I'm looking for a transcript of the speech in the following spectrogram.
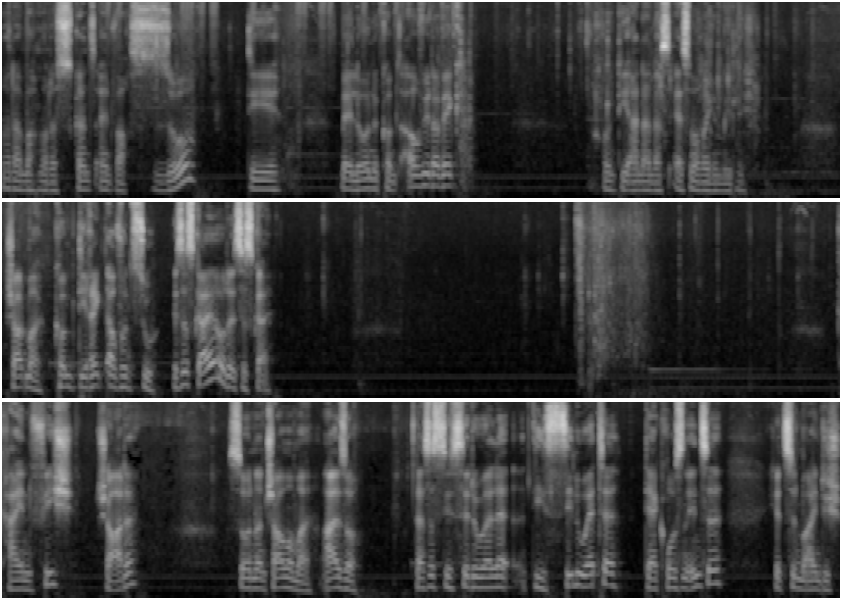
Na, dann machen wir das ganz einfach so. Die Melone kommt auch wieder weg. Und die Ananas essen wir mal gemütlich. Schaut mal, kommt direkt auf uns zu. Ist es geil oder ist es geil? Kein Fisch. Schade. So, und dann schauen wir mal. Also, das ist die Silhouette, die Silhouette der großen Insel. Jetzt sind wir eigentlich,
